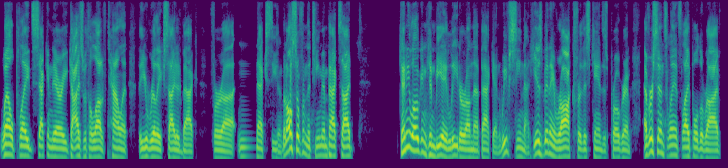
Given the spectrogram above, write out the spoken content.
well played secondary, guys with a lot of talent that you're really excited back for uh, next season. But also from the team impact side, Kenny Logan can be a leader on that back end. We've seen that. He has been a rock for this Kansas program ever since Lance Leipold arrived,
